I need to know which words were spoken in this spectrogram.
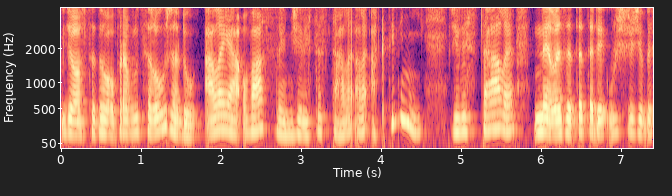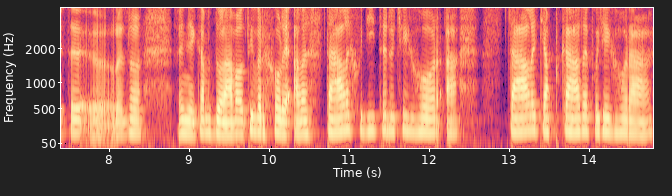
udělal jste toho opravdu celou řadu, ale já o vás vím, že vy jste stále ale aktivní, že vy stále nelezete tedy už, že byste eh, lezl někam, zdolával ty vrcholy, ale stále chodíte do těch hor a stále ťapkáte po těch horách.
